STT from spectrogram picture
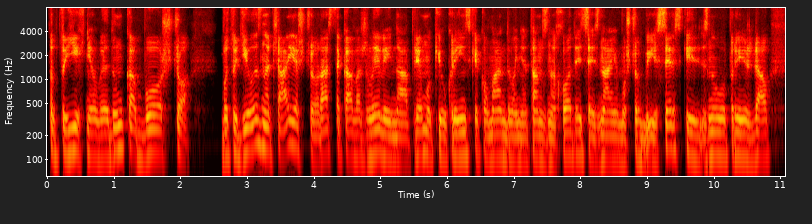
тобто їхня видумка, бо що? Бо тоді означає, що раз така важливий напрямок, і українське командування там знаходиться, і знаємо, щоб і Сирський знову приїжджав.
